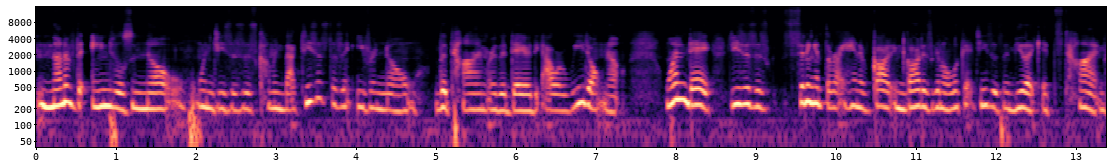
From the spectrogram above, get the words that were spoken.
none of the angels know when Jesus is coming back. Jesus doesn't even know the time or the day or the hour. We don't know. One day, Jesus is sitting at the right hand of God, and God is going to look at Jesus and be like, It's time.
